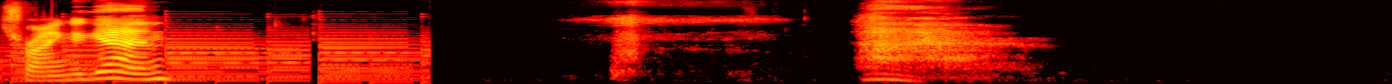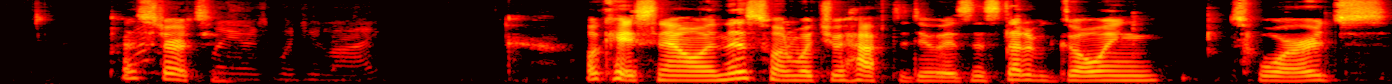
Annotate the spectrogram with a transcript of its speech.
trying again. Let's start. Okay, so now in this one, what you have to do is instead of going towards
